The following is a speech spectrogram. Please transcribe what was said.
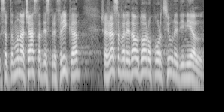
săptămâna aceasta despre frică și aș vrea să vă redau doar o porțiune din el.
